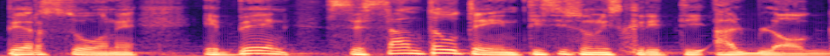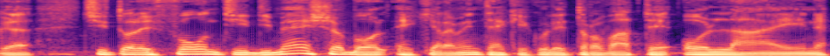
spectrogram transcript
persone e ben 60 utenti si sono iscritti al blog. Cito le fonti di Mashable e chiaramente anche quelle trovate online.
